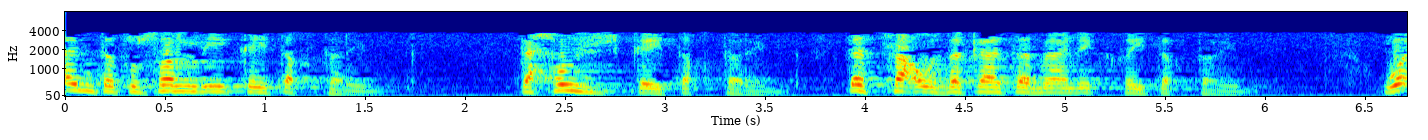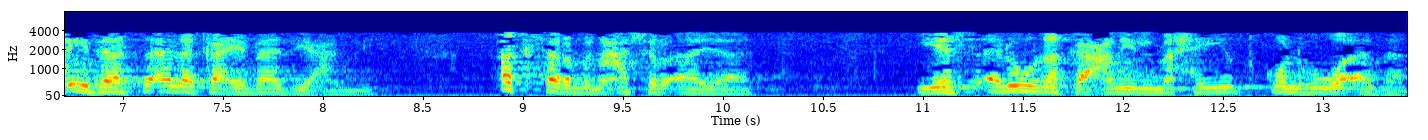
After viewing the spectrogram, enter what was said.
أنت تصلي كي تقترب. تحج كي تقترب. تدفع زكاة مالك كي تقترب. وإذا سألك عبادي عني أكثر من عشر آيات يسألونك عن المحيض قل هو أذى.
